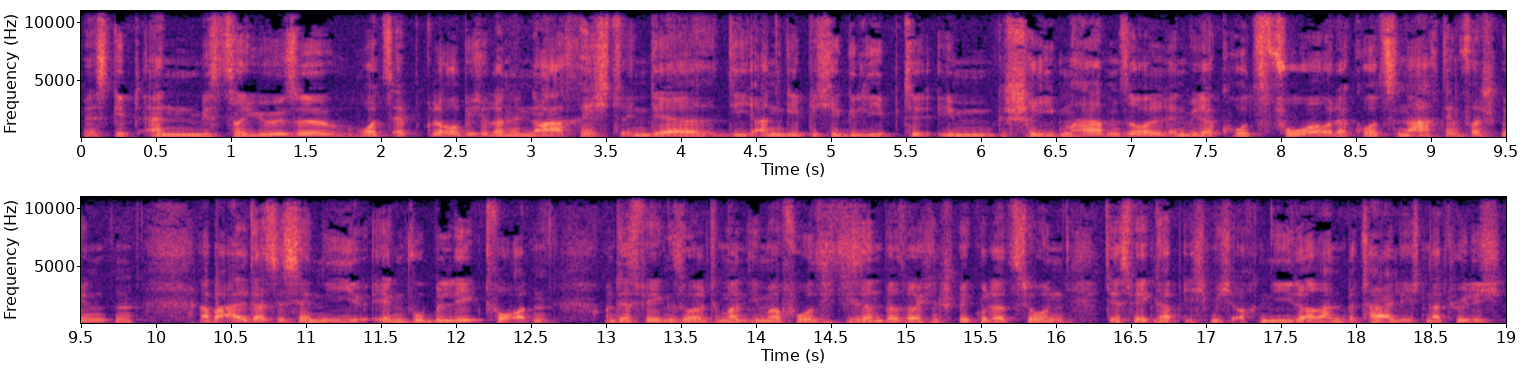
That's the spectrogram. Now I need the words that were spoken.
Es gibt eine mysteriöse WhatsApp, glaube ich, oder eine Nachricht, in der die angebliche Geliebte ihm geschrieben haben soll, entweder kurz vor oder kurz nach dem Verschwinden. Aber all das ist ja nie irgendwo belegt worden und deswegen sollte man immer vorsichtig sein bei solchen Spekulationen. Deswegen habe ich mich auch nie daran beteiligt. Natürlich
